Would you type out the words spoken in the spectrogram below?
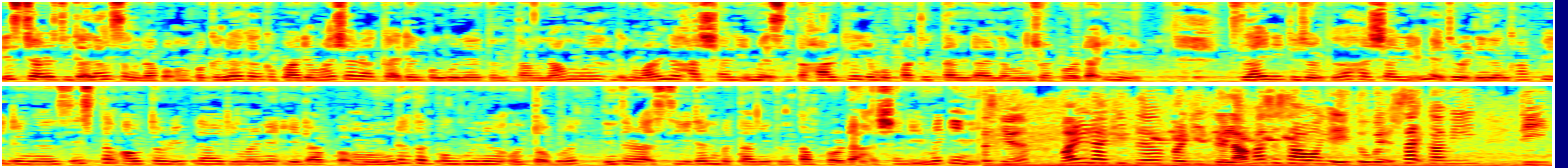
ia secara tidak langsung dapat memperkenalkan kepada masyarakat dan pengguna tentang nama dan warna Hasha Hikmat serta harga yang berpatutan dalam menjual produk ini. Selain itu juga, Hasha Limit turut dilengkapi dengan sistem auto reply di mana ia dapat memudahkan pengguna untuk berinteraksi dan bertanya tentang produk Hasha Limit ini. Seterusnya, marilah kita pergi ke laman sesawang iaitu website kami di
